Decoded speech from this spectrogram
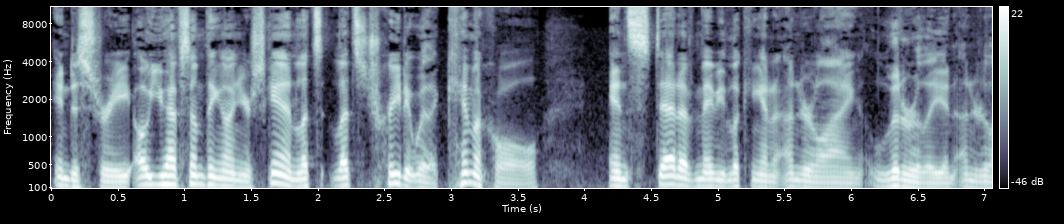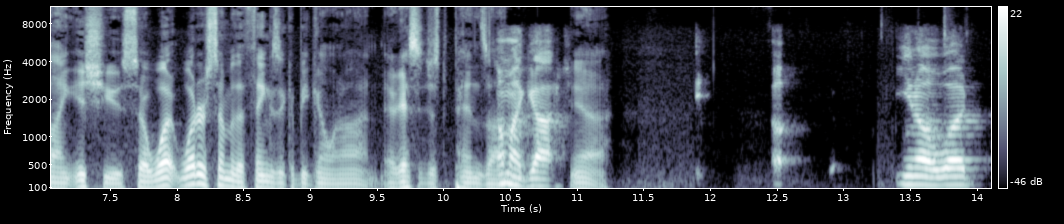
industry, oh, you have something on your skin. Let's let's treat it with a chemical instead of maybe looking at an underlying, literally an underlying issue. So what what are some of the things that could be going on? I guess it just depends on. Oh my gosh. Yeah. you know what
